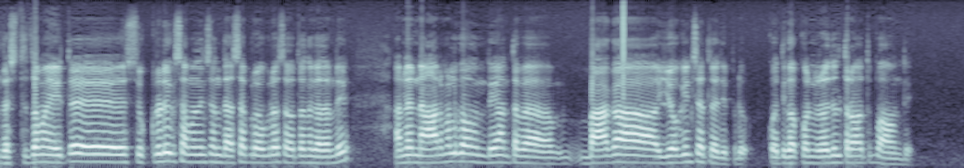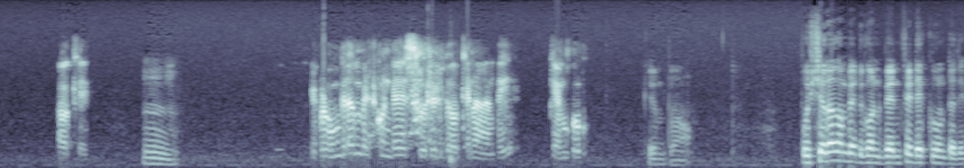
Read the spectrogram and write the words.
ప్రస్తుతం అయితే శుక్రుడికి సంబంధించిన దశ ప్రోగ్రెస్ అవుతుంది కదండి. అంటే నార్మల్గా ఉంది అంత బాగా యోగించట్లేదు ఇప్పుడు. కొద్దిగా కొన్ని రోజుల తర్వాత బాగుంది. ఓకే. ఇప్పుడు ఉంగరం పెట్టుకుంటే సూర్యుడికి ఓకేనా అండి కెంపు? కెంపు. పుష్యరాగం పెట్టుకోండి బెనిఫిట్ ఎక్కువ ఉంటుంది.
